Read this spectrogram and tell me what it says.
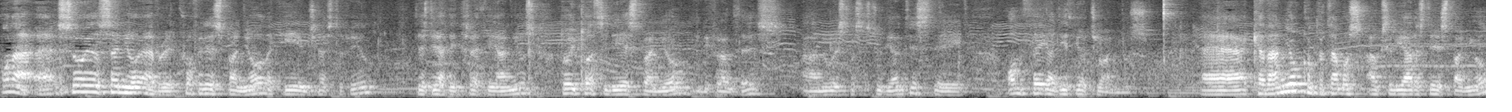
Hola, eh, soy el señor Everett, profe de español aquí en Chesterfield. Desde hace 13 años doy clase de español y de francés a nuestros estudiantes de 11 a 18 años. Eh, cada año contratamos auxiliares de español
